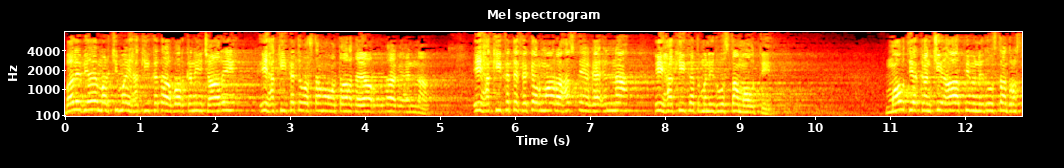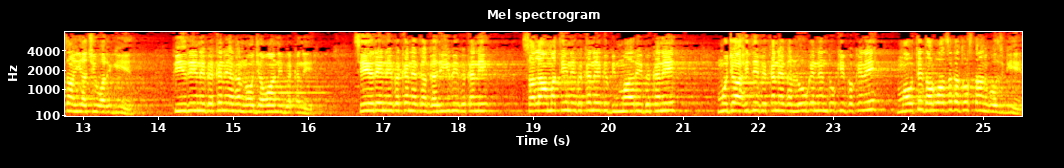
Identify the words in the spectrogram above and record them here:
بلے بیا مرچی میں حقیقت آور کنی چارے۔ اے حقیقت وستا ما وتارا تیار خدا گا اننا۔ اے حقیقت فکر مارا ہستے گا اننا۔ اے حقیقت منی دوستا موت موت یا کنچی آپ ہی منی دوستا درستان یا چی ورگی ہے۔ پیرے نے بکنے اگر نوجوانی بکنے۔ سیرے نے بکنے اگر غریبی بکنے۔ سلامتی نے بکنے اگر بیماری بکنے۔ مجاہدی بکنے اگر لوگ نندو کی بکنے۔ موت دروازہ کا دوستان گوز گئے۔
